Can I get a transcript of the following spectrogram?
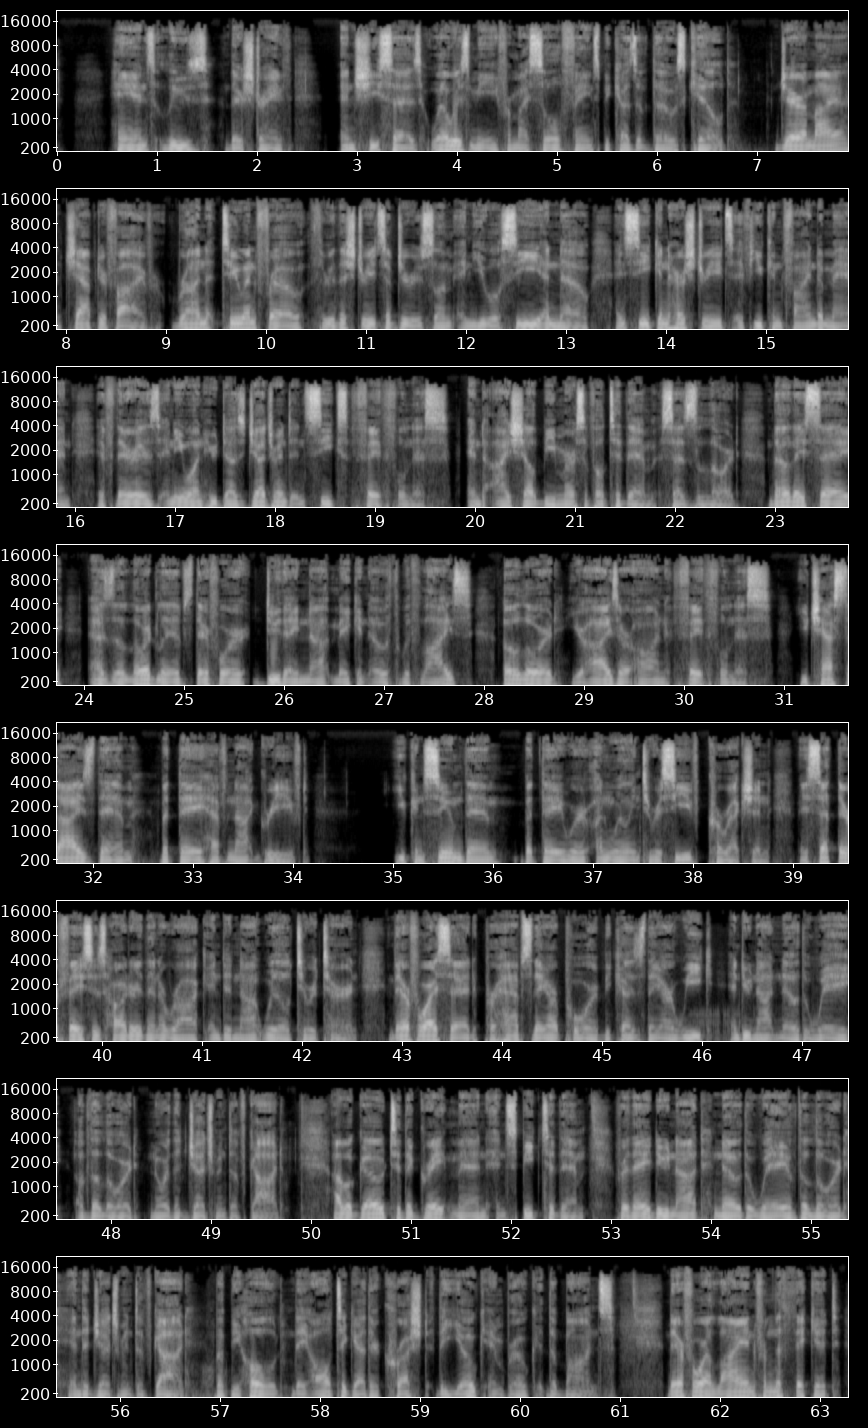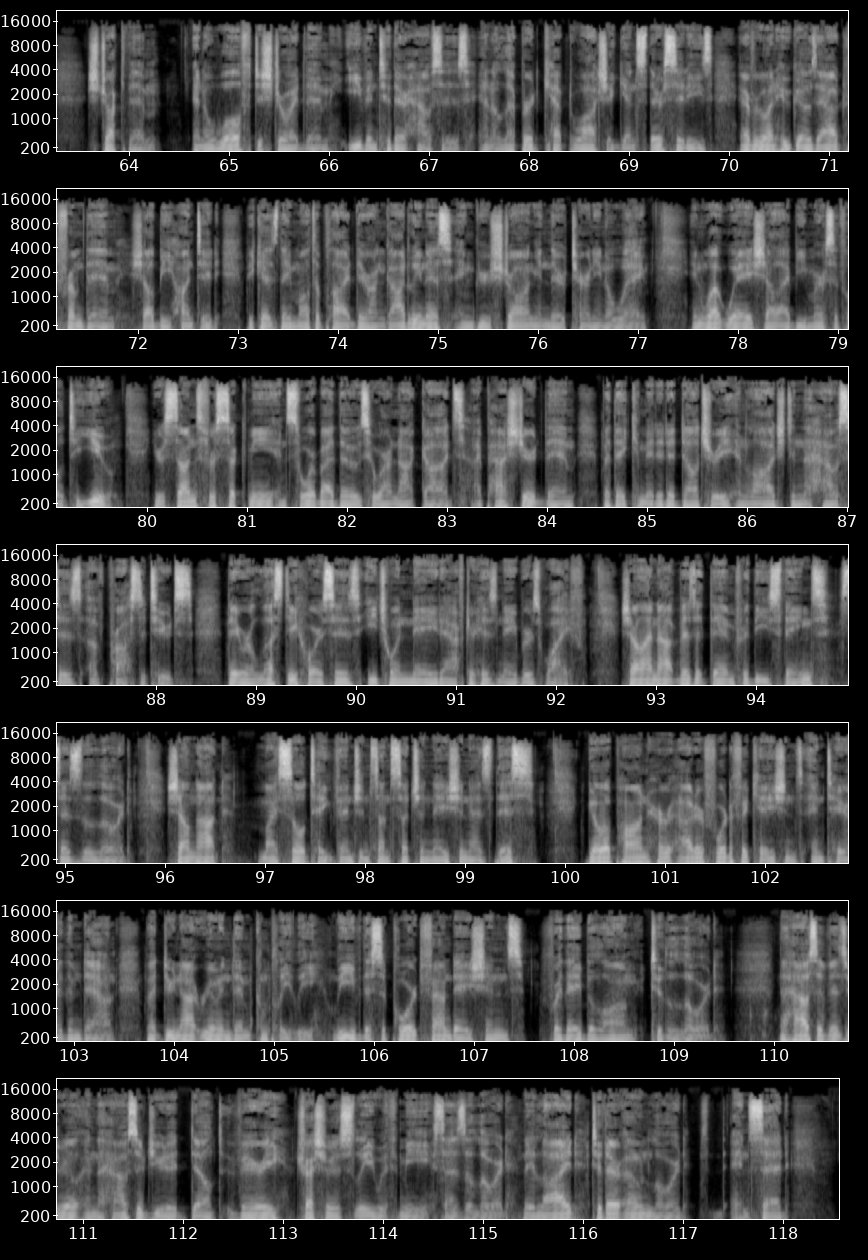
hands lose their strength. And she says, Woe is me, for my soul faints because of those killed. Jeremiah chapter 5 Run to and fro through the streets of Jerusalem, and you will see and know, and seek in her streets if you can find a man, if there is anyone who does judgment and seeks faithfulness. And I shall be merciful to them, says the Lord. Though they say, As the Lord lives, therefore do they not make an oath with lies? O Lord, your eyes are on faithfulness. You chastise them, but they have not grieved. You consume them, but they were unwilling to receive correction. They set their faces harder than a rock and did not will to return. Therefore I said, Perhaps they are poor, because they are weak and do not know the way of the Lord, nor the judgment of God. I will go to the great men and speak to them, for they do not know the way of the Lord and the judgment of God. But behold, they all together crushed the yoke and broke the bonds. Therefore a lion from the thicket struck them and a wolf destroyed them, even to their houses, and a leopard kept watch against their cities. Everyone who goes out from them shall be hunted, because they multiplied their ungodliness and grew strong in their turning away. In what way shall I be merciful to you? Your sons forsook me and swore by those who are not gods. I pastured them, but they committed adultery and lodged in the houses of prostitutes. They were lusty horses, each one neighed after his neighbor's wife. Shall I not visit them for these things? Says the Lord. Shall not my soul take vengeance on such a nation as this? Go upon her outer fortifications and tear them down, but do not ruin them completely. Leave the support foundations, for they belong to the Lord. The house of Israel and the house of Judah dealt very treacherously with me, says the Lord. They lied to their own Lord and said,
